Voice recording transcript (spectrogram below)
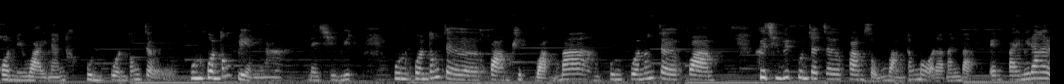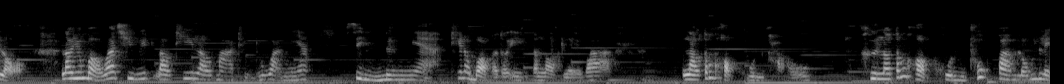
คนในวัยนั้น คุณควรต้องเจอ คุณควรต้องเปลี่ยนงานในชีวิต คุณควรต้องเจอความผิดหวังบ้าง คุณควรต้องเจอความคือชีวิตคุณจะเจอความสมหวังทั้งหมดอะมันแบบ เป็นไปไม่ได้หรอกเรายังบอกว่าชีวิตเราที่เรามาถึงทุกวันเนี้ยสิ่งหนึ่งเนี่ยที่เราบอกกับตัวเองตลอดเลยว่า เราต้องขอบคุณเขา คือเราต้องขอบคุณทุกความล้มเหล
